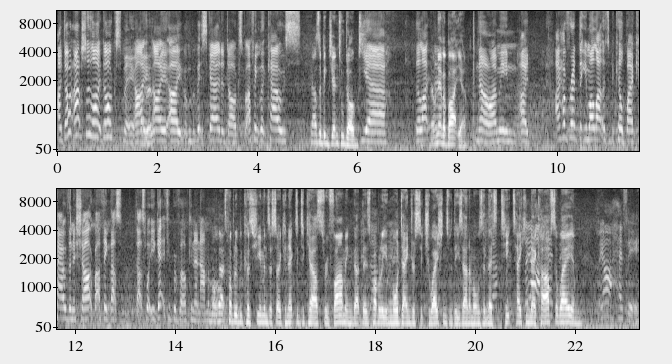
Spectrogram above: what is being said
I don't actually like dogs, mate. Oh, I, Oh, really? I, I, I'm a bit scared of dogs, but I think that cows, Cows are big, gentle dogs. yeah, they're like. They'll they're- never bite you. No, I mean, I, I have read that you're more likely to be killed by a cow than a shark, but I think that's that's what you get if you're provoking an animal. Well, that's probably because humans are so connected to cows through farming that there's probably in more dangerous situations with these animals, and they're t- taking They their calves heavy. away, and they are heavy.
